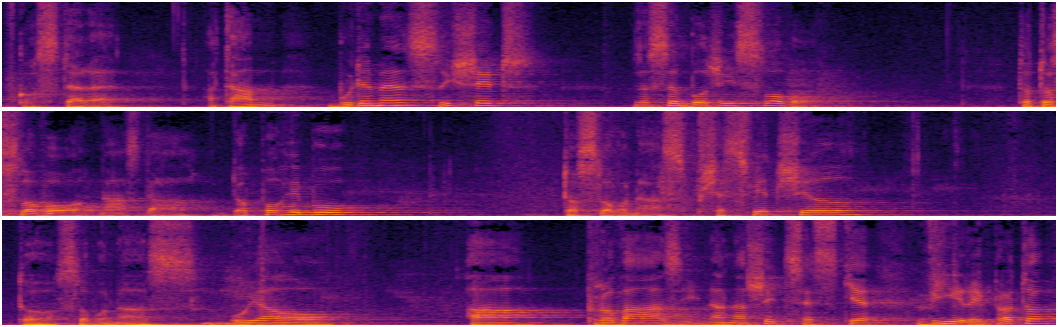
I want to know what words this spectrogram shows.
v kostele. A tam budeme slyšet zase Boží slovo. Toto slovo nás dá do pohybu, to slovo nás přesvědčil, to slovo nás ujalo a provází na naší cestě víry. Proto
